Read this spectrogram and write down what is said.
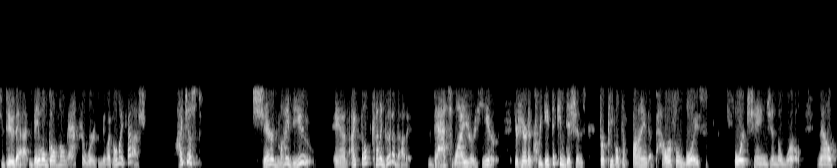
to do that. They will go home afterwards and be like, oh my gosh, I just shared my view and I felt kind of good about it. That's why you're here. You're here to create the conditions for people to find a powerful voice for change in the world. Now,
